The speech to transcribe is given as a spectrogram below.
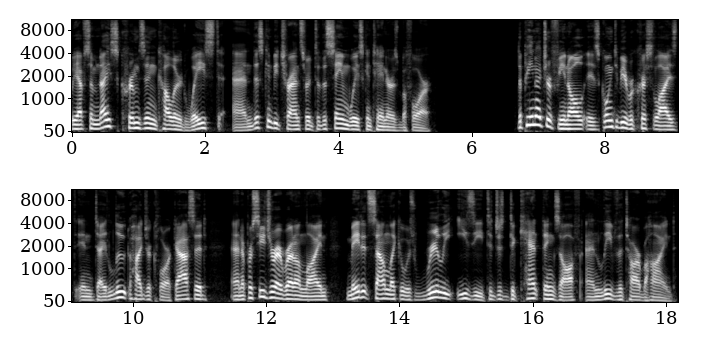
we have some nice crimson colored waste, and this can be transferred to the same waste container as before. The p-nitrophenol is going to be recrystallized in dilute hydrochloric acid, and a procedure I read online made it sound like it was really easy to just decant things off and leave the tar behind.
